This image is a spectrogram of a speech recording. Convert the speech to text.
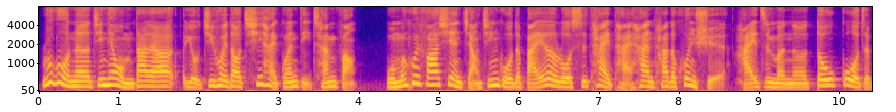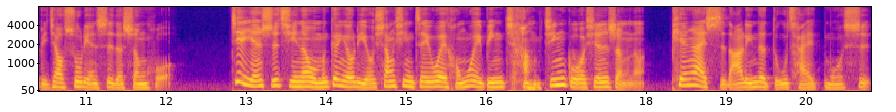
如果呢，今天我们大家有机会到七海关邸参访，我们会发现蒋经国的白俄罗斯太太和他的混血孩子们呢，都过着比较苏联式的生活。戒严时期呢，我们更有理由相信这一位红卫兵蒋经国先生呢。偏爱史达林的独裁模式，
